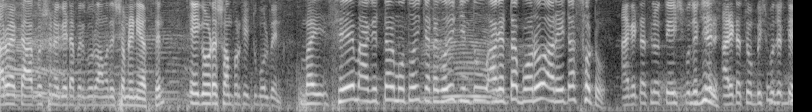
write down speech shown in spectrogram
আরও একটা আকর্ষণীয় গেটআপের গরু আমাদের সামনে নিয়ে আসছেন। এই গরুটা সম্পর্কে একটু বলবেন। ভাই সেম আগেরটার মতোই ক্যাটাগরি কিন্তু আগেরটা বড় আর এটা ছোট। আগেরটা ছিল তেইশ প্রজেক্টের আর এটা চব্বিশ প্রজেক্টের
